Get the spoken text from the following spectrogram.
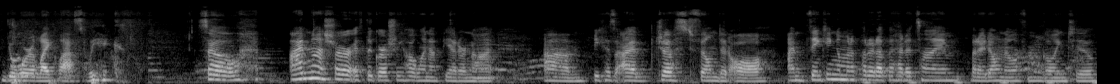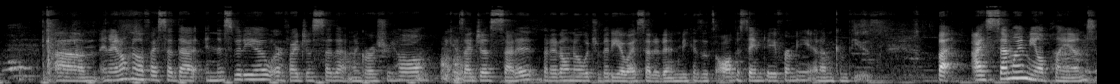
your like last week. So I'm not sure if the grocery haul went up yet or not um, because I've just filmed it all. I'm thinking I'm gonna put it up ahead of time, but I don't know if I'm going to. Um, and I don't know if I said that in this video or if I just said that in my grocery haul because I just said it, but I don't know which video I said it in because it's all the same day for me and I'm confused. But I semi-meal planned.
